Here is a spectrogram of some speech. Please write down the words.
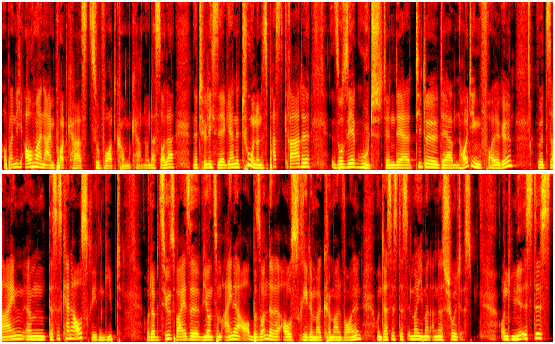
ob er nicht auch mal in einem Podcast zu Wort kommen kann. Und das soll er natürlich sehr gerne tun. Und es passt gerade so sehr gut, denn der Titel der heutigen Folge wird sein, ähm, dass es keine Ausreden gibt oder beziehungsweise wir uns um eine besondere Ausrede mal kümmern wollen und das ist, dass immer jemand anders schuld ist. Und mir ist es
